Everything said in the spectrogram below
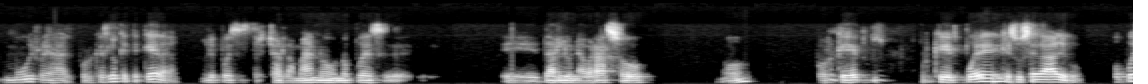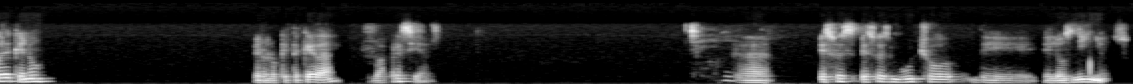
muy real, porque es lo que te queda no le puedes estrechar la mano, no puedes eh, eh, darle un abrazo, ¿no? ¿Por qué? Pues, porque puede que suceda algo o puede que no. Pero lo que te queda, lo aprecias. eso, es, eso es mucho de, de los niños.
